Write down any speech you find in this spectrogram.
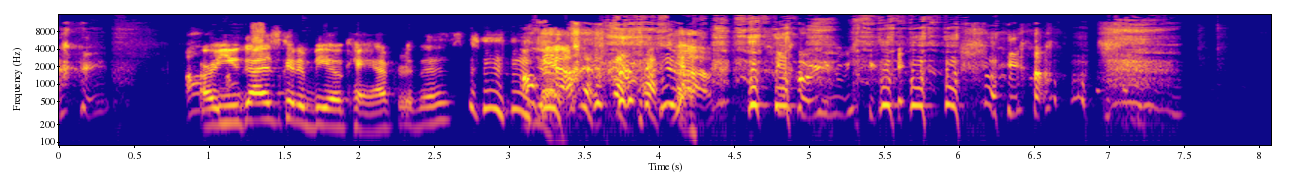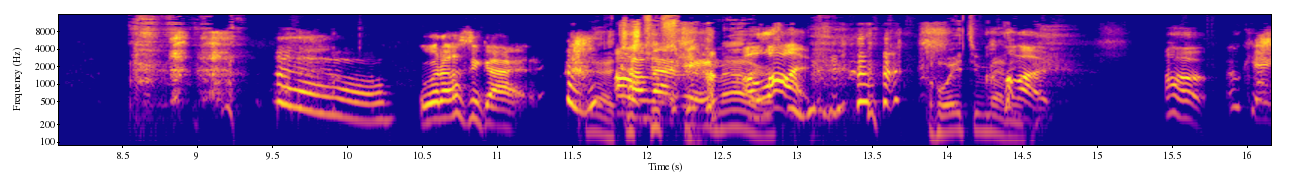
All right. Um, are you guys gonna be okay after this Oh, Yeah. yeah. yeah. yeah. We're gonna be okay. Yeah. oh, what else you got Yeah, Oh, just Come keep at me. getting A lot. Way too A many. lot. Oh, okay.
